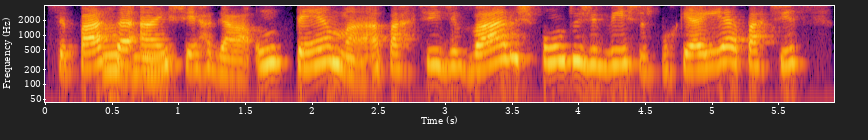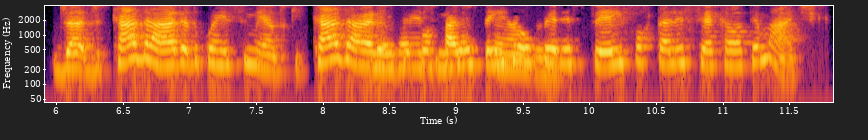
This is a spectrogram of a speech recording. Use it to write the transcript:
você passa uhum. a enxergar um tema a partir de vários pontos de vista, porque aí é a partir de, de cada área do conhecimento, que cada área do conhecimento tem que oferecer e fortalecer aquela temática.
